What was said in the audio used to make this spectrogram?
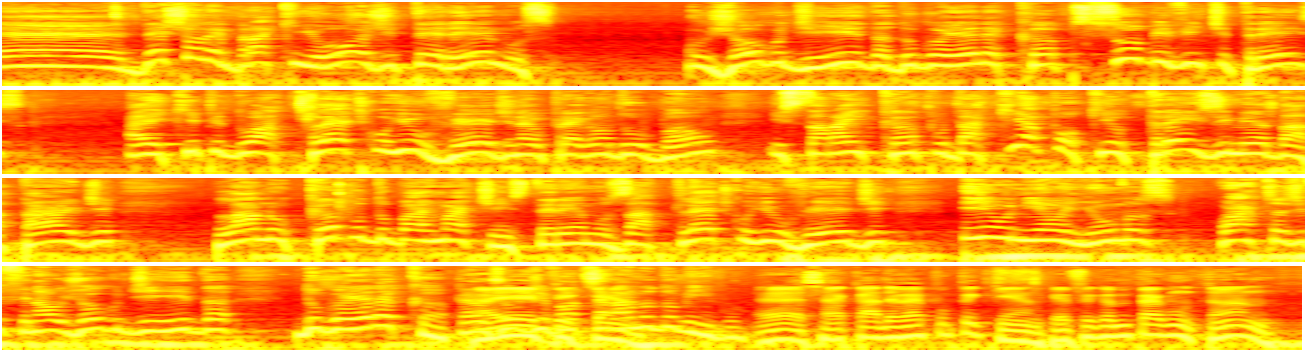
É, deixa eu lembrar que hoje teremos o jogo de ida do Goiânia Cup Sub-23. A equipe do Atlético Rio Verde, né, o pregão do Rubão, estará em campo daqui a pouquinho, três e meia da tarde, lá no campo do Bairro Martins. Teremos Atlético Rio Verde e União em Umas, quartas de final, jogo de ida do Goiânia Cup. É o Aí, jogo de volta pequeno. será no domingo. É, essa sacada vai pro pequeno, que ele fica me perguntando.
